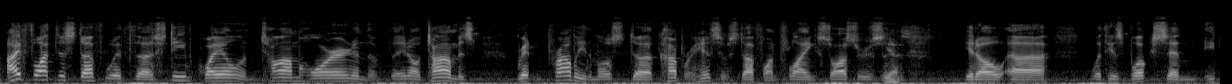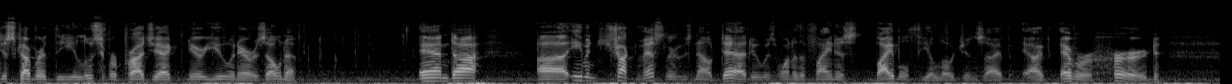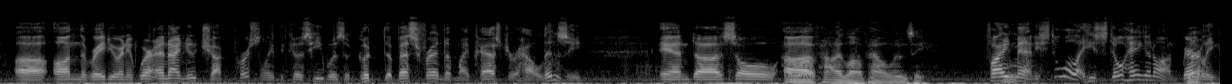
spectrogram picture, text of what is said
I fought this stuff with uh, Steve Quayle and Tom Horn, and the you know Tom has written probably the most uh, comprehensive stuff on flying saucers, and yes. you know uh, with his books, and he discovered the Lucifer Project near you in Arizona, and uh, uh, even Chuck Missler, who's now dead, who was one of the finest Bible theologians I've I've ever heard uh, on the radio anywhere, and I knew Chuck personally because he was a good, the best friend of my pastor Hal Lindsey, and uh, so I love I love Hal Lindsey. Fine man, he's still he's still hanging on, barely, yeah.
